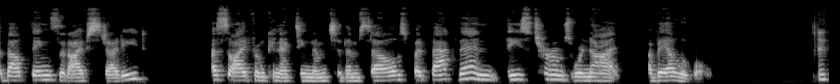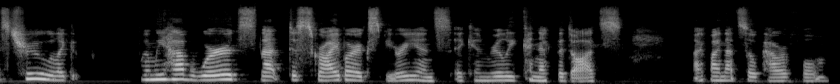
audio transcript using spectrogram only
about things that I've studied aside from connecting them to themselves. But back then, these terms were not available. It's true. Like when we have words that describe our experience, it can really connect the dots. I find that so powerful.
